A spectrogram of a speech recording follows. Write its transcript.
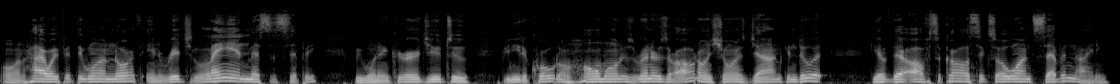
on Highway 51 North in Ridgeland, Mississippi. We want to encourage you to, if you need a quote on homeowners, renters, or auto insurance, John can do it. Give their office a call, 601 790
